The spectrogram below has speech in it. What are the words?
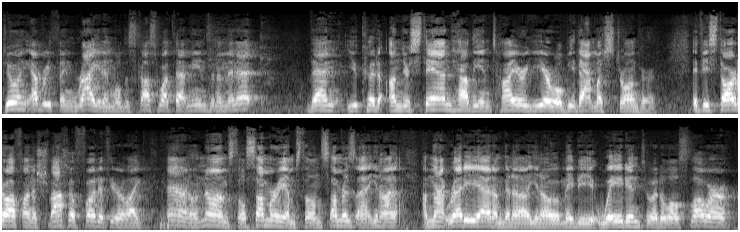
doing everything right, and we'll discuss what that means in a minute, then you could understand how the entire year will be that much stronger. If you start off on a shvacha foot, if you're like, eh, I don't know, I'm still summery, I'm still in summers, uh, you know, I, I'm not ready yet, I'm going to, you know, maybe wade into it a little slower.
